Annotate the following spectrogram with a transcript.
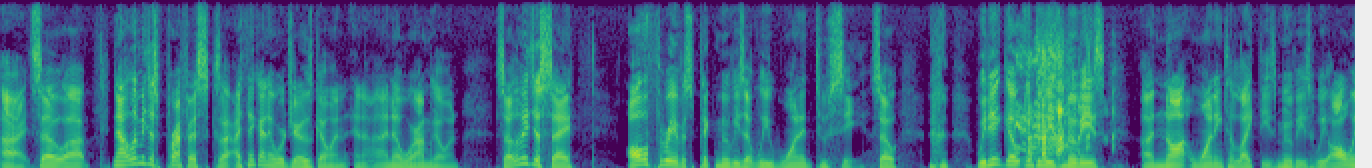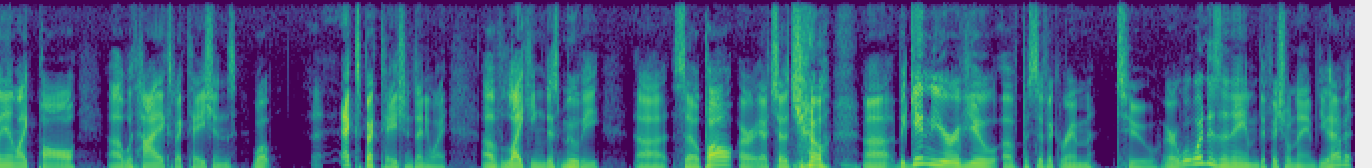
All right. So uh, now let me just preface because I, I think I know where Joe's going and I know where I'm going. So let me just say, all three of us picked movies that we wanted to see. So we didn't go into these movies uh, not wanting to like these movies. We all went in like Paul uh, with high expectations. Well, uh, expectations anyway of liking this movie. Uh, so Paul or uh, so Joe, begin your review of Pacific Rim Two, or what is the name, the official name? Do you have it?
